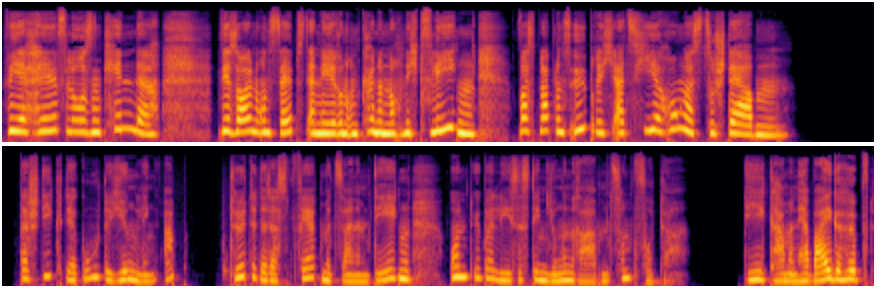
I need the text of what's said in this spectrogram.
Wir hilflosen Kinder. Wir sollen uns selbst ernähren und können noch nicht fliegen. Was bleibt uns übrig, als hier Hungers zu sterben? Da stieg der gute Jüngling ab, tötete das Pferd mit seinem Degen und überließ es den jungen Raben zum Futter. Die kamen herbeigehüpft,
